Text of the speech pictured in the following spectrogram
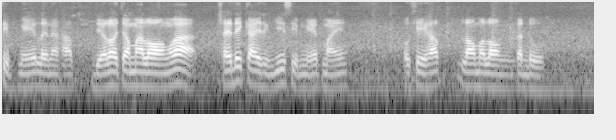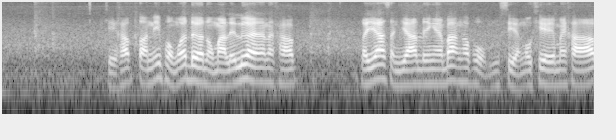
20 เมตรเลยนะครับ เดี๋ยวเราจะมาลองว่าใช้ได้ไกลถึง 20 เมตรไหมโอเคครับ เรามาลองกันดูโอเคครับ ตอนนี้ผมก็เดินออกมาเรื่อยๆแล้วนะครับ ระยะสัญญาณเป็นยังไงบ้างครับผม เสียงโอเคไหมครับ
